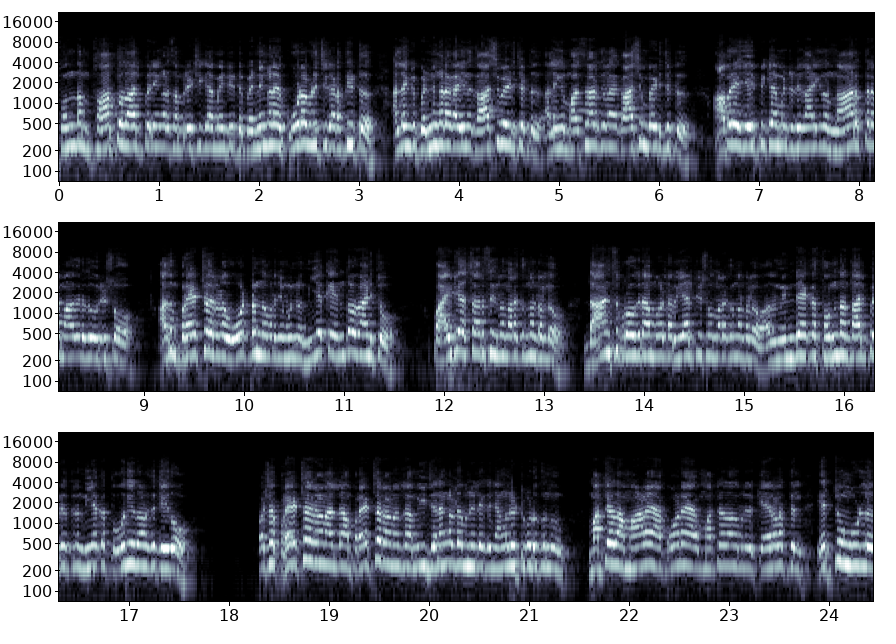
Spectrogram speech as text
സ്വന്തം സ്വാർത്ഥ താല്പര്യങ്ങൾ സംരക്ഷിക്കാൻ വേണ്ടിയിട്ട് പെണ്ണുങ്ങളെ കൂടെ വിളിച്ച് കടത്തിയിട്ട് അല്ലെങ്കിൽ പെണ്ണുങ്ങളുടെ കയ്യിൽ നിന്ന് കാശ് മേടിച്ചിട്ട് അല്ലെങ്കിൽ മത്സരാർത്ഥികളെ കാശ് മേടിച്ചിട്ട് അവരെ ജയിപ്പിക്കാൻ വേണ്ടിയിട്ട് കാണിക്കുന്ന നാരത്തരമാകരുത് ഒരു ഷോ. അതും പ്രേക്ഷകരുടെ ഓട്ടം എന്ന് പറഞ്ഞ് മുന്നോ നീയൊക്കെ എന്തോ കാണിച്ചോ? ഇപ്പൊ ഐഡിയ സ്റ്റാർസ് ഇങ്ങനെ നടക്കുന്നുണ്ടല്ലോ. ഡാൻസ് പ്രോഗ്രാമുകളുടെ റിയാലിറ്റി ഷോ നടക്കുന്നുണ്ടല്ലോ. അത് നിന്റെയൊക്കെ സ്വന്തം താല്പര്യത്തിന് നീയൊക്കെ തോന്നിയത് കണക്ക് ചെയ്തോ? പക്ഷെ പ്രേക്ഷകരാണെല്ലാം പ്രേക്ഷകരാണെല്ലാം ഈ ജനങ്ങളുടെ മുന്നിലേക്ക് ഞങ്ങൾ ഇട്ട് കൊടുക്കുന്നു. മറ്റേതാ മഴയാ കോടയാ മറ്റേതാ കേരളത്തിൽ ഏറ്റവും കൂടുതൽ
